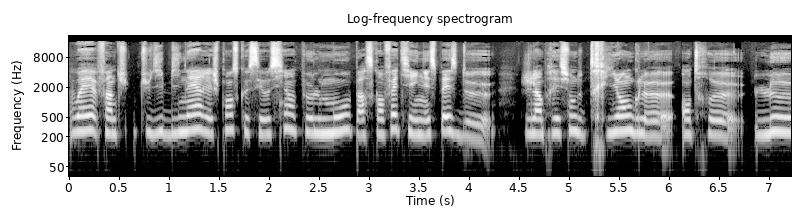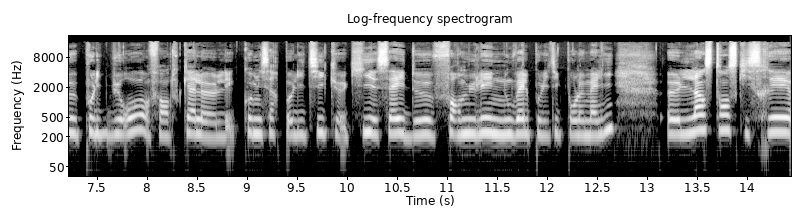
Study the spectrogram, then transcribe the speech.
ouais, enfin, tu, dis binaire et je pense que c'est aussi un peu le mot parce qu'en fait, il y a une espèce de, j'ai l'impression, de triangle euh, entre le politburo, enfin, en tout cas, les commissaires politiques euh, qui essayent de formuler une nouvelle politique pour le Mali, euh, l'instance qui serait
